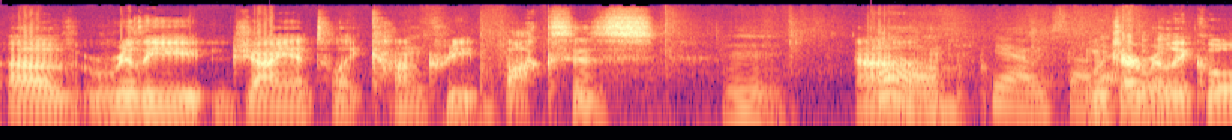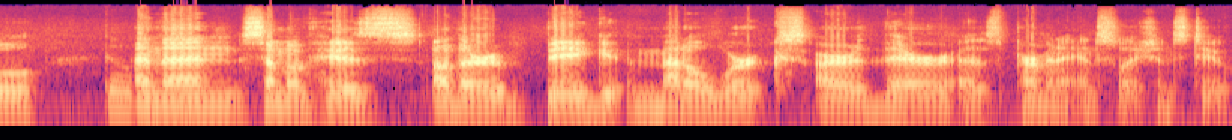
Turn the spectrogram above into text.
of really giant, like, concrete boxes. Um, Oh, yeah, we saw Which that. are really cool. Google And then some of his other big metal works are there as permanent installations too.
